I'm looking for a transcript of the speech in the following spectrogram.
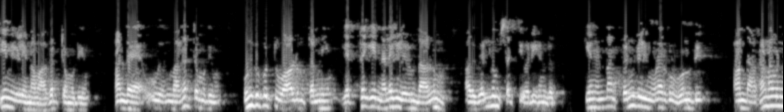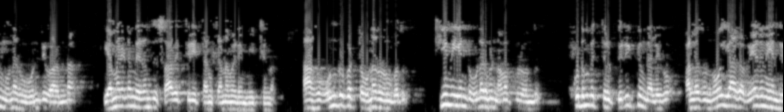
தீமைகளை நாம் அகற்ற முடியும். அந்த அகற்ற முடியும். ஒன்றுபட்டு வாழும் தன்மையும் எத்தகைய நிலையில் இருந்தாலும் அது வெல்லும் சக்தி வருகின்றது. ஏனென்றால் பெண்களின் உணர்வு ஒன்று அந்த கணவனின் உணர்வு ஒன்றி வாழ்ந்தால் எமனிடம் இருந்து சாவித்திரி தன் கணவனை மீட்டினார். ஆக ஒன்றுபட்ட உணர்வு என்பது தீமை என்ற உணர்வு நமக்குள் வந்து குடும்பத்தில் பிரிக்கும் நிலையோ அல்லது நோயாக வேதனை என்று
